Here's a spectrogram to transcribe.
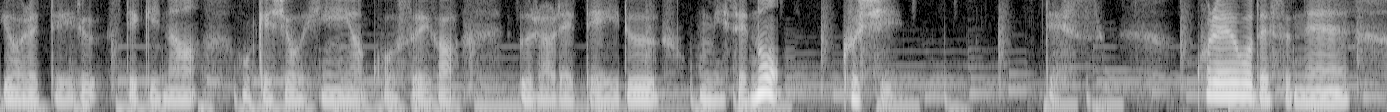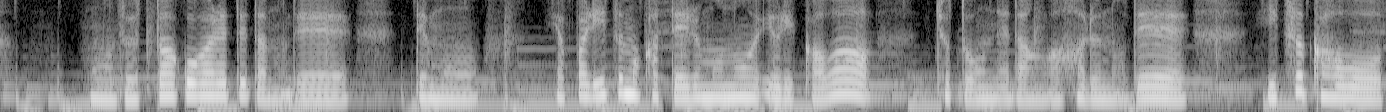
言われている素敵なお化粧品や香水が売られているお店の串です。これをですねもうずっと憧れてたのででもやっぱりいつも買っているものよりかはちょっとお値段が張るのでいつ買おう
